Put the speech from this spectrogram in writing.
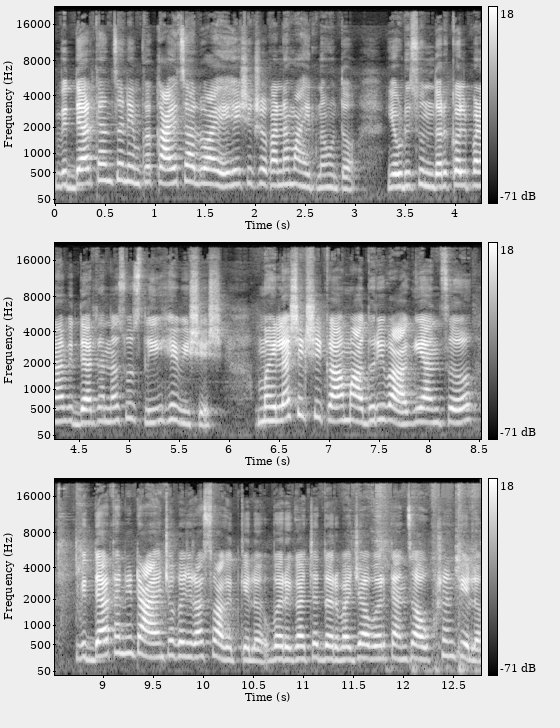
विद्यार्थ्यांचं नेमकं काय चालू आहे हे शिक्षकांना माहीत नव्हतं. एवढी सुंदर कल्पना विद्यार्थ्यांना सुचली हे विशेष. महिला शिक्षिका माधुरी वाघ यांचं विद्यार्थ्यांनी टाळ्यांच्या गजरात स्वागत केलं. वर्गाच्या दरवाज्यावर त्यांचं औक्षण केलं.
